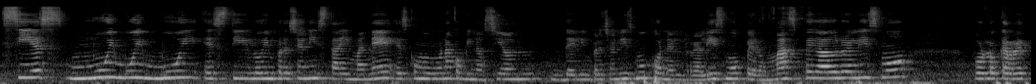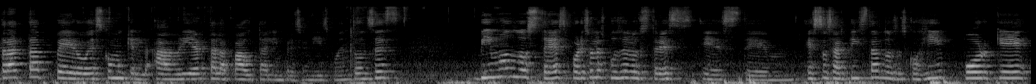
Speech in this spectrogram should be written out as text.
sí es muy, muy, muy estilo impresionista y Manet es como una combinación del impresionismo con el realismo, pero más pegado al realismo por lo que retrata, pero es como que abierta la pauta al impresionismo. Entonces, vimos los tres, por eso les puse los tres, este, estos artistas los escogí porque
